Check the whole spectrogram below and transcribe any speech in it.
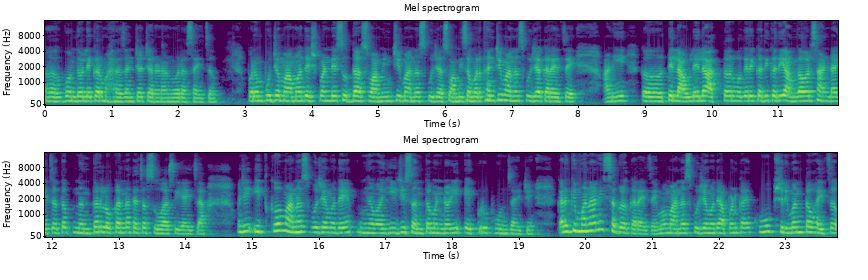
गोंदवलेकर महाराजांच्या चरणांवर असायचं. परमपूज्य मामा देशपांडे सुद्धा स्वामींची मानसपूजा स्वामी समर्थांची मानसपूजा करायचे. आणि ते लावलेलं अत्तर वगैरे कधी कधी अंगावर सांडायचं तर नंतर लोकांना त्याचा सुवास यायचा. म्हणजे इतकं मानसपूजेमध्ये ही जी संत मंडळी एकरूप होऊन जायचे. कारण की मनानेच सगळं करायचं आहे मग मानसपूजेमध्ये आपण काय खूप श्रीमंत व्हायचं.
